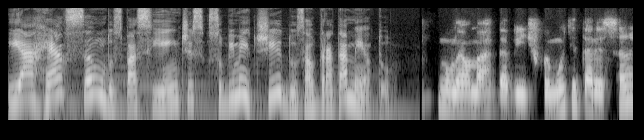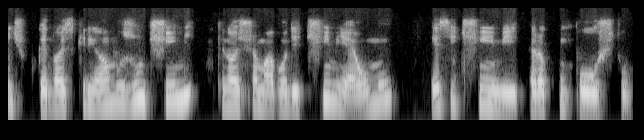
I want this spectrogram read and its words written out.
e a reação dos pacientes submetidos ao tratamento. No Leonardo da Vinci foi muito interessante porque nós criamos um time que nós chamávamos de time Elmo. Esse time era composto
